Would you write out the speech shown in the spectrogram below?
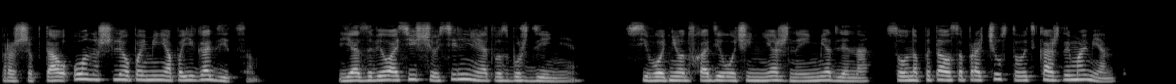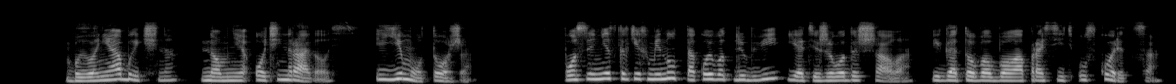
прошептал он, шлепая меня по ягодицам. Я завелась еще сильнее от возбуждения. Сегодня он входил очень нежно и медленно, словно пытался прочувствовать каждый момент. Было необычно, но мне очень нравилось, и ему тоже. После нескольких минут такой вот любви я тяжело дышала и готова была просить ускориться.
